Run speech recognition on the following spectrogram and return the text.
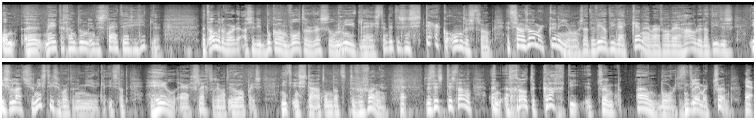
om uh, mee te gaan doen in de strijd tegen Hitler. Met andere woorden, als je die boeken van Walter Russell Mead leest... en dit is een sterke onderstroom. Het zou zomaar kunnen, jongens, dat de wereld die wij kennen... waarvan wij houden, dat die dus isolationistischer wordt in Amerika. Iets wat heel erg slecht zijn, want Europa is niet in staat om dat te vervangen. Ja. Dus het is, het is wel een, een, een, grote kracht die Trump aanboort. Het is niet alleen maar Trump. Ja.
